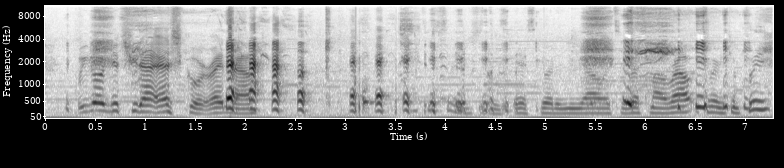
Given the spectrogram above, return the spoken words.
we gonna get you that escort right now. Just escorted me all to the rest of my route to be complete.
